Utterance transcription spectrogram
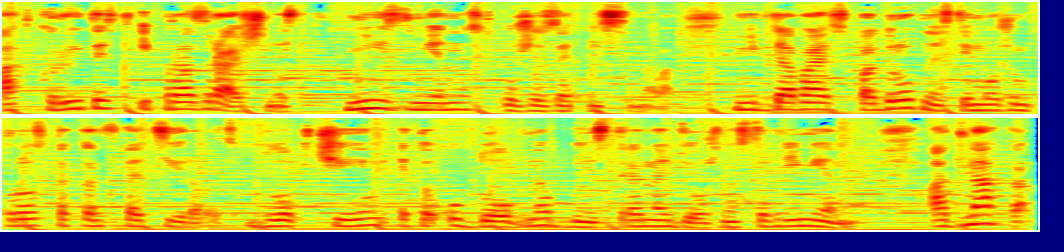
открытость и прозрачность, неизменность уже записанного сложного. Не вдаваясь в подробности, можем просто констатировать, блокчейн – это удобно, быстро, надежно, современно. Однако,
